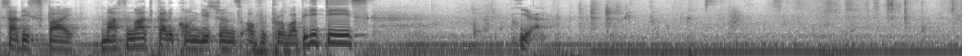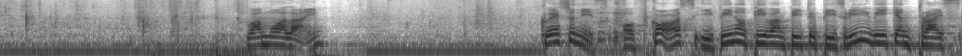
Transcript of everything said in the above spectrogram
satisfy mathematical conditions of probabilities. Yeah. one more line. Question is, of course, if we know P1, P2, P3, we can price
